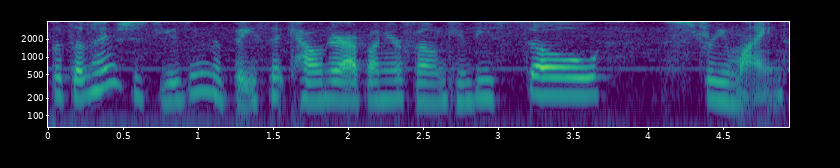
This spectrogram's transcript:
but sometimes just using the basic calendar app on your phone can be so streamlined.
